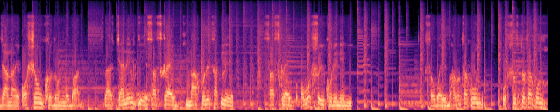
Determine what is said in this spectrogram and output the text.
জানাই অসংখ্য ধন্যবাদ। আর চ্যানেলকে সাবস্ক্রাইব না করে থাকলে সাবস্ক্রাইব অবশ্যই করে নিন। সবাই ভালো থাকুন ও সুস্থ থাকুন।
